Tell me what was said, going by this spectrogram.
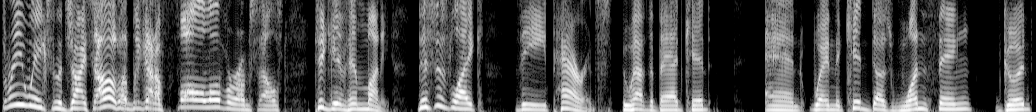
Three weeks, and the Giants, oh, we got to fall over ourselves to give him money. This is like the parents who have the bad kid, and when the kid does one thing good,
